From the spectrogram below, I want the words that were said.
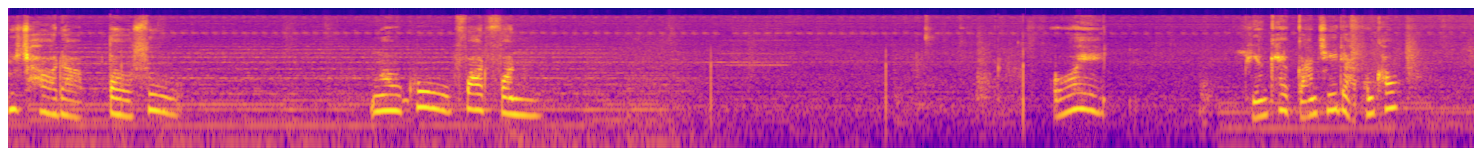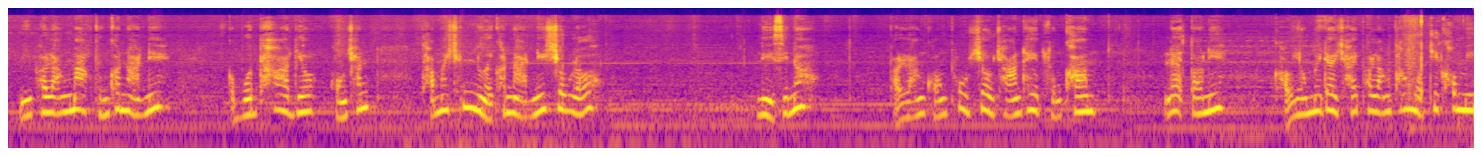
วิชาดาบต่อสู้ เงาคู่ฟาดฟัน ย เพียงแค่การชี้ดาบของเขา มีพลังมากถึงขนาดนี้กระบวนท่าเดียวของฉันทำให้ฉันเหนื่อยขนาดนี้เชียวเหรอ นี่สินะ พลังของผู้เชี่ยวชาญเทพสงคราม และตอนนี้เขายังไม่ได้ใช้พลังทั้งหมดที่เขามี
